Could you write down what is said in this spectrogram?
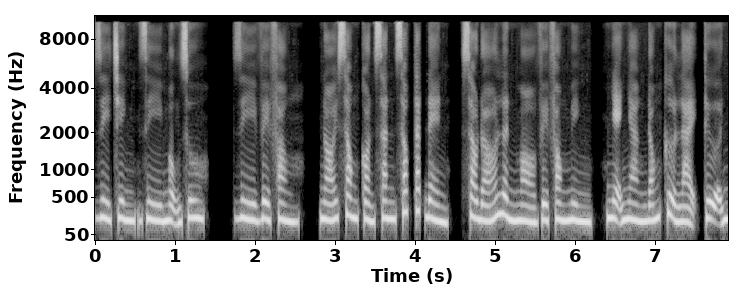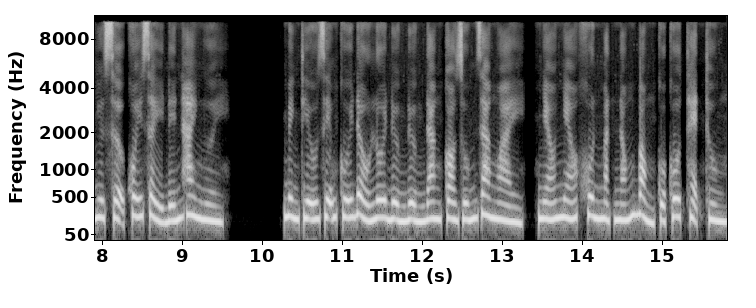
Dì Trình, dì Mộng Du, dì về phòng, nói xong còn săn sóc tắt đèn, sau đó lần mò về phòng mình, nhẹ nhàng đóng cửa lại tựa như sợ quấy rầy đến hai người. Mình Thiếu Diễm cúi đầu lôi đường đường đang co rúm ra ngoài, nhéo nhéo khuôn mặt nóng bỏng của cô thẹn thùng.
